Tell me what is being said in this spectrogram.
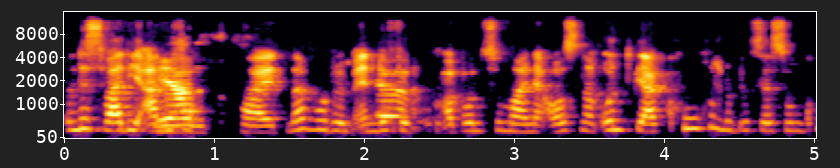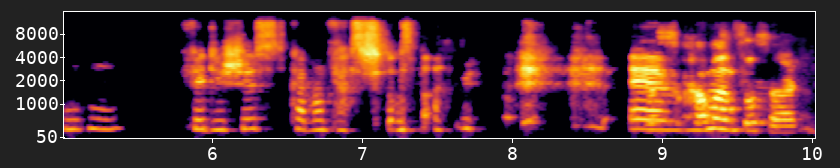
Und es war die Anfangszeit, ja. ne, wo du im Endeffekt ja. ab und zu mal eine Ausnahme und ja, Kuchen, du bist ja so ein Kuchenfetischist, kann man fast schon sagen. Das ähm, kann man so sagen.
